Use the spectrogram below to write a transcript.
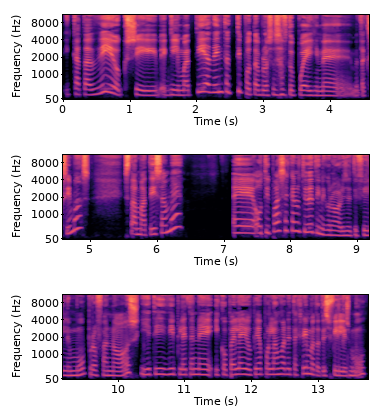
η καταδίωξη εγκληματία δεν ήταν τίποτα μπροστά σε αυτό που έγινε μεταξύ μας. Σταματήσαμε. Ε, ο τυπάς έκανε ότι δεν την γνώριζε τη φίλη μου, προφανώς, γιατί δίπλα ήταν η κοπέλα η οποία απολάμβανε τα χρήματα της φίλης μου.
